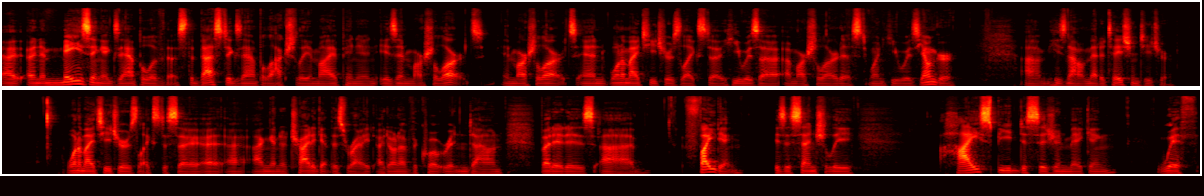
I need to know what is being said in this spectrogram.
an amazing example of this, the best example, actually, in my opinion, is in martial arts. In martial arts, and one of my teachers likes to. He was a, a martial artist when he was younger. Um, he's now a meditation teacher one of my teachers likes to say, I, am going to try to get this right. I don't have the quote written down, but it is uh, fighting is essentially high speed decision making with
